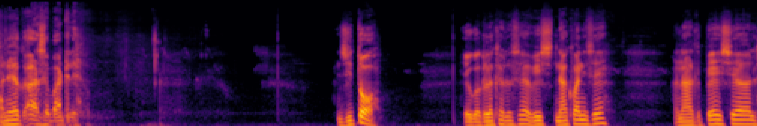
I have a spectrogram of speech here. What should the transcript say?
અને એક આ છે બાટલી. જીતો. એવું કંઈક લખેલું છે, વીસ નાખવાની છે. અને આ તો સ્પેશિયલ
